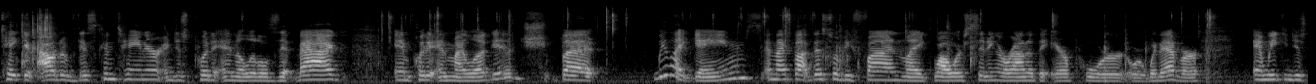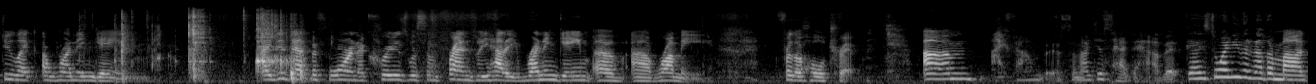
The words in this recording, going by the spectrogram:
take it out of this container and just put it in a little zip bag and put it in my luggage. But we like games and I thought this would be fun like while we're sitting around at the airport or whatever and we can just do like a running game. I did that before on a cruise with some friends. We had a running game of uh, rummy for the whole trip. Um, I found this and I just had to have it. Guys, do I need another mug?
